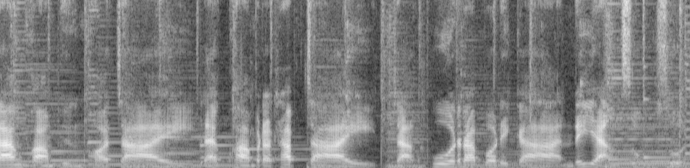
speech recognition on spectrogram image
สร้างความพึงพอใจ และความประทับใจจากผู้รับบริการได้อย่างสูงสุด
